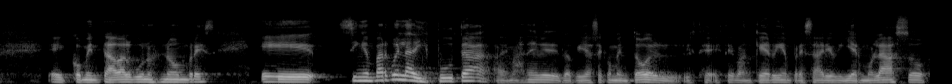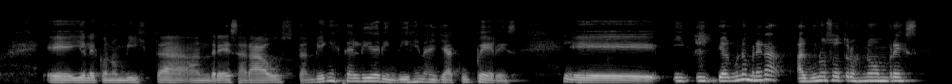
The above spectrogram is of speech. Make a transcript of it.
eh, comentado algunos nombres. Eh, sin embargo, en la disputa, además de lo que ya se comentó, el, este, este, banquero y empresario Guillermo Lazo eh, y el economista Andrés Arauz, también está el líder indígena Yacu Pérez. Sí. Y, y, de alguna manera, algunos otros nombres,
